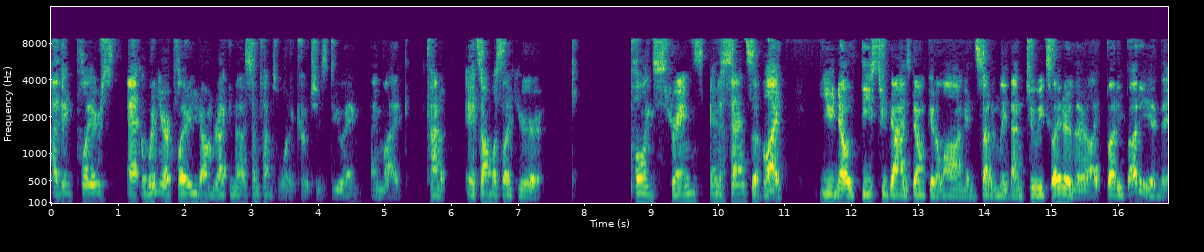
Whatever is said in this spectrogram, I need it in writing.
I think players, eh, when you're a player, you don't recognize sometimes what a coach is doing. And, like, kind of, it's almost like you're pulling strings in a sense of like, you know, these two guys don't get along. And suddenly, then two weeks later, they're like buddy, buddy. And they,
